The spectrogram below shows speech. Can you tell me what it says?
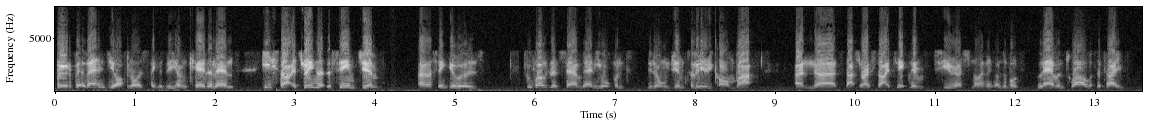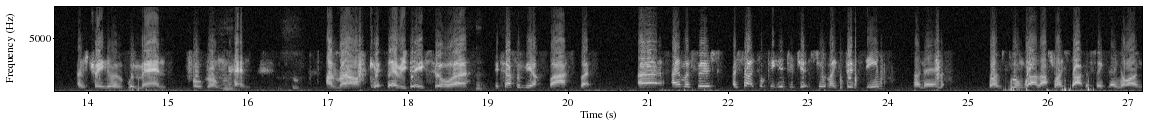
burn a bit of energy off. Know, I was like as a young kid, and then he started training at the same gym, and I think it was 2007. Then he opened his own gym, Tillery Combat, and uh, that's when I started taking it serious. You know, I think I was about 11, 12 at the time. I was training with, with men, full-grown men, and my ass kicked every day. So uh, it toughened me up fast. But uh, I my first. I started competing in jiu-jitsu at like 15, and then when I was doing well. That's when I started to think, you know, I'm,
